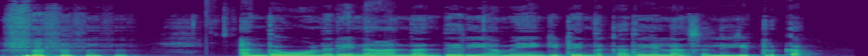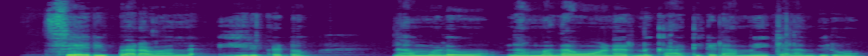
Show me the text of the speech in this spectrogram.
அந்த ஓனரே நான் தான் தெரியாமல் என்கிட்ட இந்த கதையெல்லாம் சொல்லிக்கிட்டு இருக்கா. சரி பரவாயில்ல. இருக்கட்டும். நம்மளும் நம்ம தான் ஓனர்னு காட்டிக்கிடாமே கிளம்பிடுவோம்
